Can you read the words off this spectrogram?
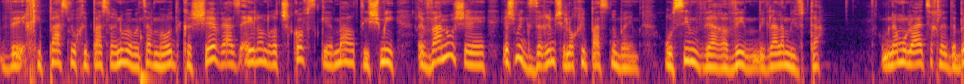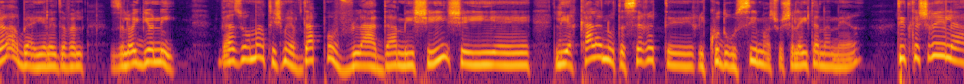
וחיפשנו, חיפשנו, היינו במצב מאוד קשה, ואז אילון רצ'קובסקי אמר, תשמעי, הבנו שיש מגזרים שלא חיפשנו בהם, רוסים וערבים, בגלל המבטא. אמנם הוא לא היה צריך לדבר הרבה, הילד, אבל זה לא הגיוני. ואז הוא אמר, תשמעי, עבדה פה ולאדה, מישהי, שהיא אה, ליהקה לנו את הסרט אה, ריקוד רוסי, משהו של איתן הנר, תתקשרי אליה.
